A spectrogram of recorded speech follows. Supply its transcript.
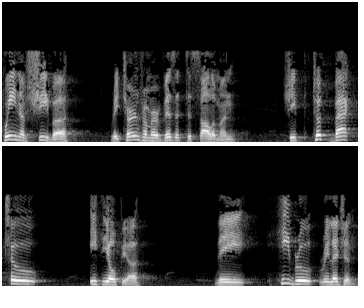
Queen of Sheba returned from her visit to Solomon, she took back to Ethiopia the Hebrew religion.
